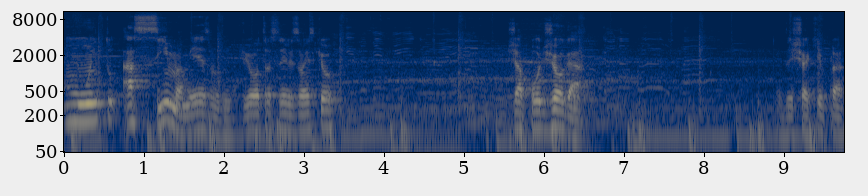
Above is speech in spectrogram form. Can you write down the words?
muito acima mesmo de outras televisões que eu já pude jogar. Vou deixar aqui para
